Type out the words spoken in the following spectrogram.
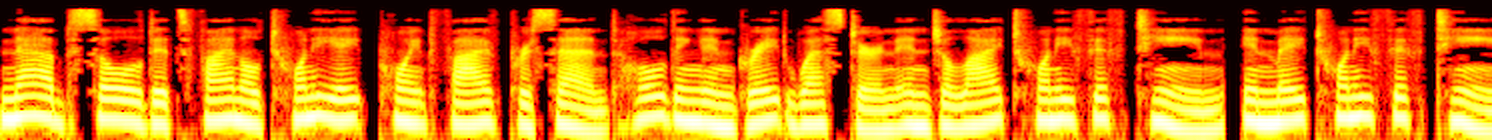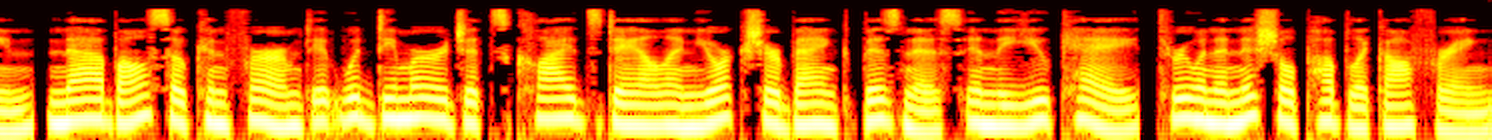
NAB sold its final 28.5% holding in Great Western in July 2015. In May 2015, NAB also confirmed it would demerge its Clydesdale and Yorkshire Bank business in the UK, through an initial public offering.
